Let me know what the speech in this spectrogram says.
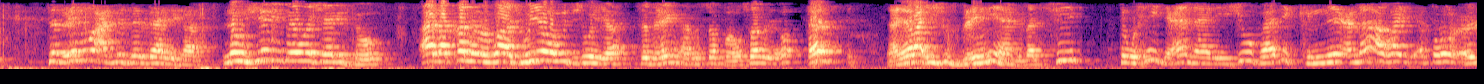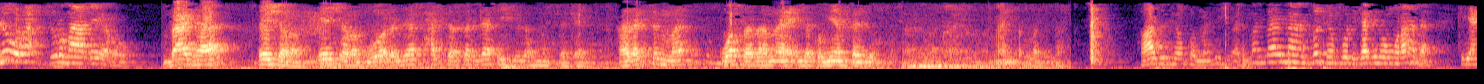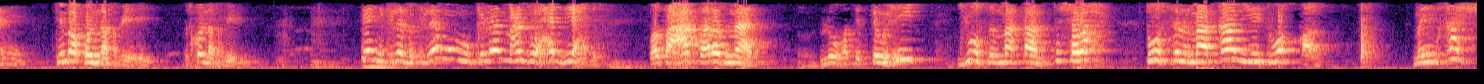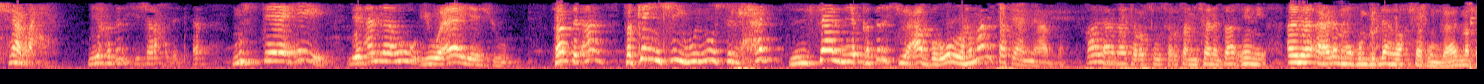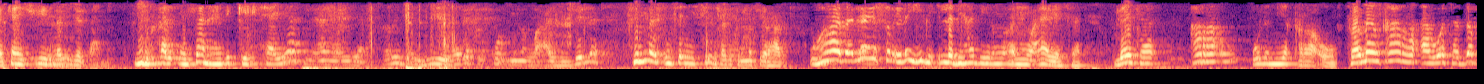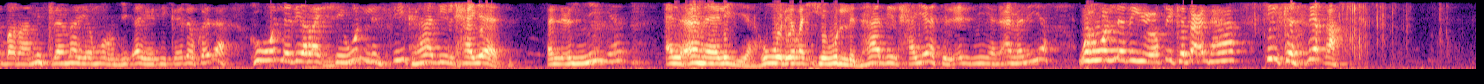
سبعين واحد مثل ذلك. لو شرب وشربته على الأقل الله شوية ومت شوية. سبعين هذا الصفة. وصل يعني راح يشوف بعينيه هكذا. الشيء توحيد عملي يشوف هذيك النعمة راح تروح له راح تشربها غيره. بعدها اشرب. اشرب. ورد حتى فلا يجي له السكن هذاك ثم وصل ما عندكم ينفذ. عند الله. هذا اليوم قلنا ليش ما ما ما نقدرش نقول لك هذه الأمور هذا يعني كما قلنا قبيلي. إيش قلنا قبيلي؟ كان كلام كلام وكلام عنده حد يحدث. وتعطلت ماذا؟ لغة التوحيد. يوصل مقام تشرح. توصل مقام يتوقف ما ينقاش شرح. ما يقدرش يشرح لك. مستحيل. لأنه يعايش فهمت الآن فكاين شيء ونوس الحد الانسان ما يقدرش يعبر. والله ما يستطيع أن يعبر قال هذا الرسول صلى الله عليه وسلم قال يعني أنا أعلمكم بالله وأخشاكم له ما شيء فيه النتيجه تحت يبقى الإنسان هذيك الحياة العملية قريب هي هذاك القرب من الله عز وجل. ثم الإنسان يسير في هذاك المسير هذا وهذا لا يصل إليه إلا بهذه المعايشة. ليس قرأوا ولم يقرأوا فمن قرأ وتدبر مثل ما يمر بآية كذا وكذا هو الذي راح يولد فيك هذه الحياة. العلمية العملية هو اللي راح يولد هذه الحياة العلمية العملية وهو الذي يعطيك بعدها تلك الثقة.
